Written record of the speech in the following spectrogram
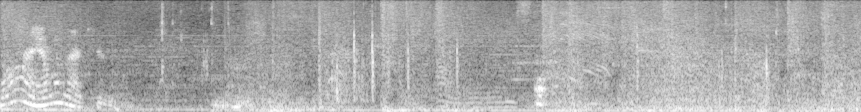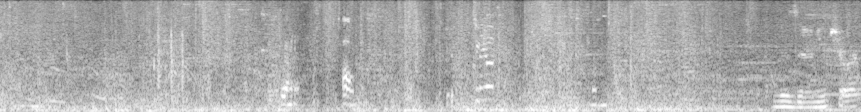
Why? I'm on that channel. Oh. The zoning shark.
